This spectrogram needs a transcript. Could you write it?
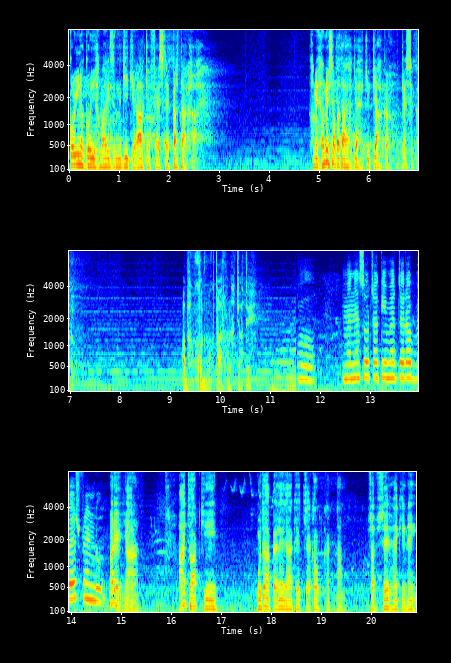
कोई ना कोई हमारी ज़िंदगी की राह के फैसले करता रहा है। हमें हमेशा बताया गया है कि क्या करो कैसे करो। अब हम खुद मुख्तार होना चाहते हैं। ओ, मैंने सोचा कि मैं तेरा बेस्ट फ्रेंड हूँ। अरे यार आई थॉट कि उधर पहले जाके चेकआउट करता हूँ। सब सेफ़ है कि नहीं?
